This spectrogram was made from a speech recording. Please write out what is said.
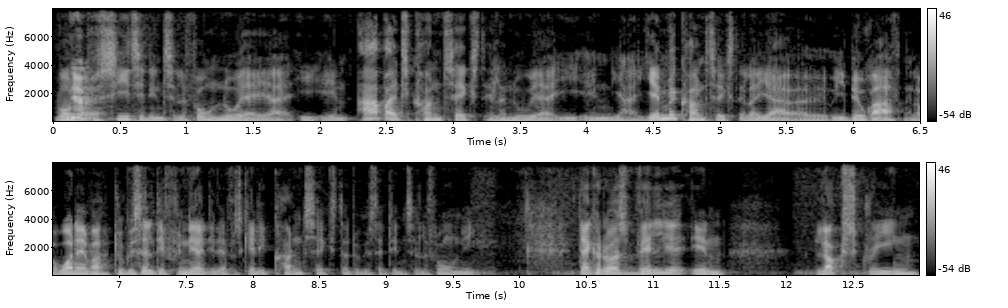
hvor ja. du kan sige til din telefon, nu er jeg i en arbejdskontekst, eller nu er jeg i en jeg er hjemmekontekst, eller jeg er øh, i biografen, eller whatever. Du kan selv definere de der forskellige kontekster, du kan sætte din telefon i. Der kan du også vælge en lock screen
